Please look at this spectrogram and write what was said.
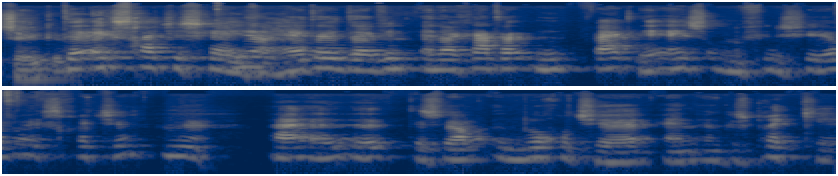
Zeker. De extraatjes geven. Ja. Hè? De- de- en dan gaat het vaak niet eens om een financieel extraatje. Nee. Maar eh, eh, het is wel een borreltje en een gesprekje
